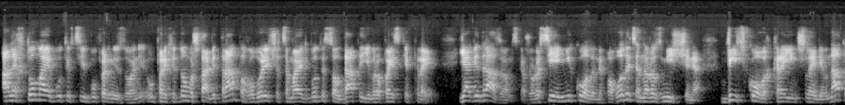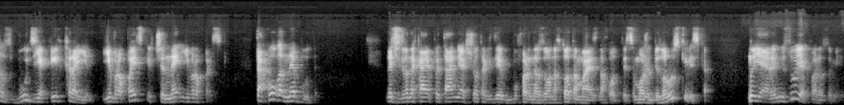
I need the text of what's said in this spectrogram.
Але хто має бути в цій буферній зоні? У перехідному штабі Трампа говорять, що це мають бути солдати європейських країн. Я відразу вам скажу: Росія ніколи не погодиться на розміщення військових країн-членів НАТО з будь-яких країн, європейських чи не європейських. Такого не буде. Значить, виникає питання, що так де буферна зона, хто там має знаходитися? Може, білоруські війська? Ну я іронізую, як ви розумієте.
